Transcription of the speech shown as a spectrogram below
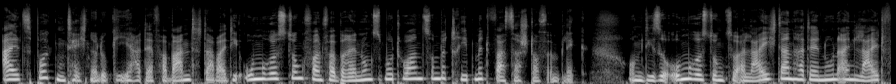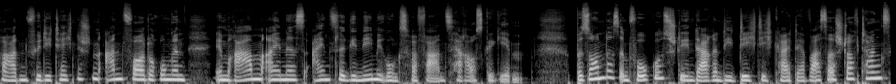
Als Brückentechnologie hat der Verband dabei die Umrüstung von Verbrennungsmotoren zum Betrieb mit Wasserstoff im Blick. Um diese Umrüstung zu erleichtern, hat er nun einen Leitfaden für die technischen Anforderungen im Rahmen eines Einzelgenehmigungsverfahrens herausgegeben. Besonders im Fokus stehen darin die Dichtigkeit der Wasserstofftanks,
